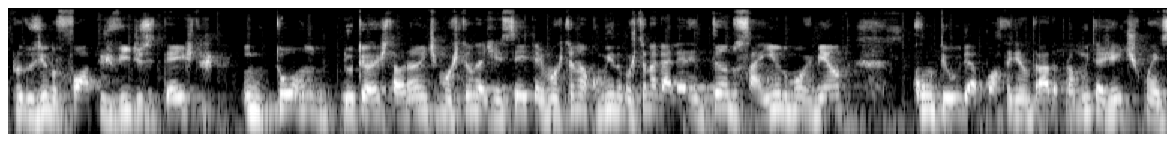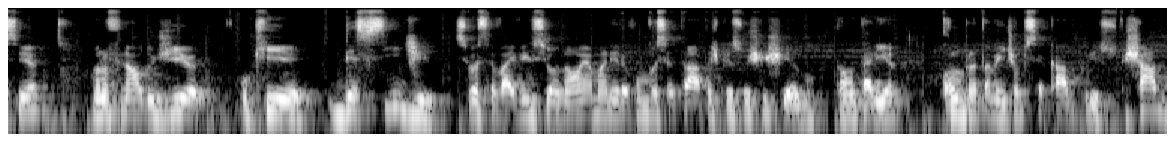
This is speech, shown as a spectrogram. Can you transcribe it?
produzindo fotos, vídeos e textos em torno do teu restaurante, mostrando as receitas, mostrando a comida, mostrando a galera entrando, saindo, movimento. Conteúdo é a porta de entrada para muita gente te conhecer, mas no final do dia, o que decide se você vai vencer ou não é a maneira como você trata as pessoas que chegam. Então, estaria completamente obcecado por isso. Fechado?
